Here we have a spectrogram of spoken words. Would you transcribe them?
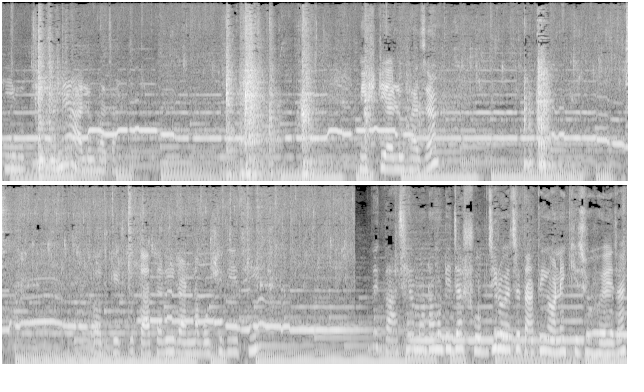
কি হচ্ছে এখানে? আলু ভাজা। মিষ্টি আলু ভাজা। তো আজকে একটু তাড়াতাড়ি রান্না বসিয়ে দিয়েছি। গাছের মোটামুটি যা সবজি রয়েছে তাতেই অনেক কিছু হয়ে যায়।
